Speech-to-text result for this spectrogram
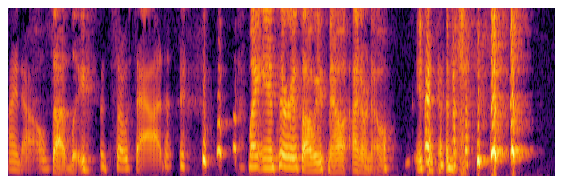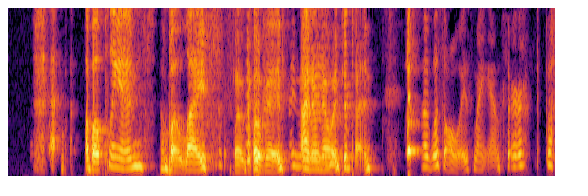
I know, Sadly, it's so sad. my answer is always now. I don't know. It depends. About plans, about life, about COVID. I I, don't know. It depends. that was always my answer, but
